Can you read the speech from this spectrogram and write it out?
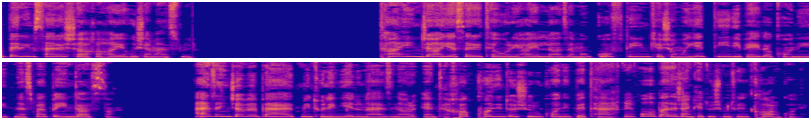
بریم سر شاخه های هوش مصنوعی. تا اینجا یه سری تئوری های لازم رو گفتیم که شما یه دیدی پیدا کنید نسبت به این داستان. از اینجا به بعد می‌تونید یه دونه از اینا رو انتخاب کنید و شروع کنید به تحقیق و بعدش هم که توش می‌تونید کار کنید.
